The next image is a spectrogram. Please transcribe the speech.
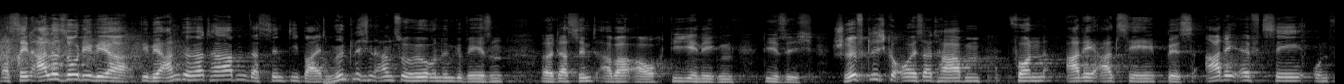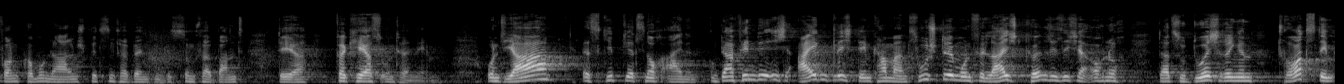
Das sehen alle so, die wir angehört haben. Das sind die beiden mündlichen Anzuhörenden gewesen. Äh, das sind aber auch diejenigen, die sich schriftlich geäußert haben, von ADAC bis ADFC und von kommunalen Spitzenverbänden bis zum Verband der Verkehrsunternehmen. Und ja, es gibt jetzt noch einen. Und da finde ich eigentlich, dem kann man zustimmen. Und vielleicht können Sie sich ja auch noch dazu durchringen, trotz dem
